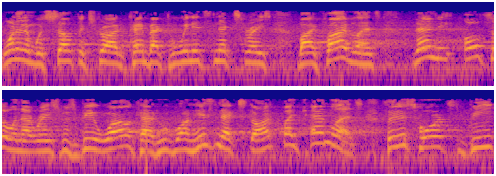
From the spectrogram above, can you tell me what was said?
one of them was Celtic Stride, came back to win its next race by five lengths. Then he, also in that race was Be a Wildcat, who won his next start by 10 lengths. So this horse beat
